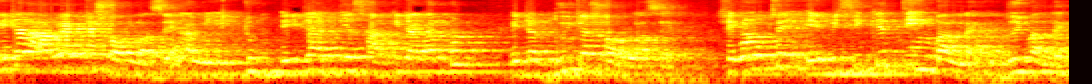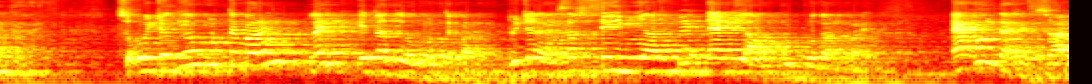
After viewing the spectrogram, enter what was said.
এইটার আরও একটা সরল আছে, আমি একটু এইটার দিয়ে সার্কিট আঁকার পর, এটার দুইটা সরল আছে। সেখানে হচ্ছে এবিসি কে তিনবার লেখা, দুইবার লিখতে হয়। সো ওইটা দিয়েও করতে পারেন লাইক এটা দিয়েও করতে পারেন। দুইটার অ্যান্সার সেমই আসবে, একই আউটপুট প্রদান করে। এখন দেখেন, স্যার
